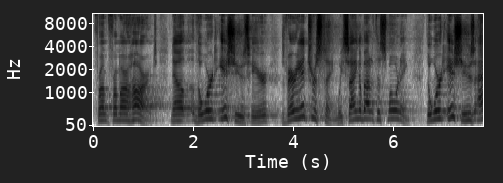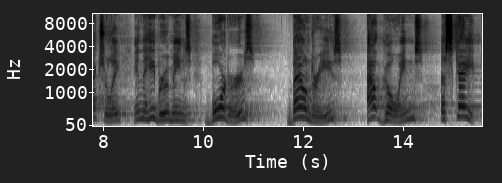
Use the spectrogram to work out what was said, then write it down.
From, from our heart. Now, the word issues here is very interesting. We sang about it this morning. The word issues actually in the Hebrew means borders, boundaries, outgoings, escape.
